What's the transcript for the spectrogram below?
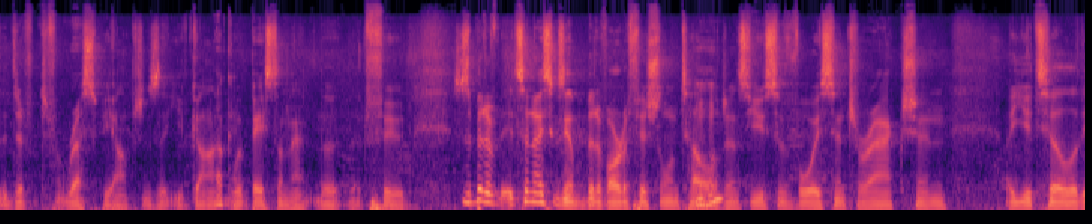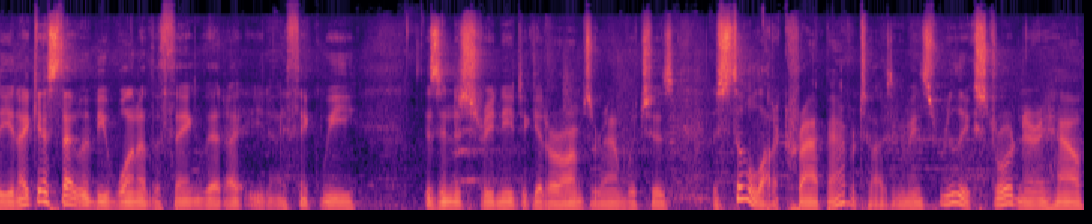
the different, different recipe options that you've got okay. based on that the, that food. So it's a bit of it's a nice example, a bit of artificial intelligence, mm-hmm. use of voice interaction, a utility, and I guess that would be one other thing that I you know I think we as industry need to get our arms around, which is there's still a lot of crap advertising. I mean, it's really extraordinary how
